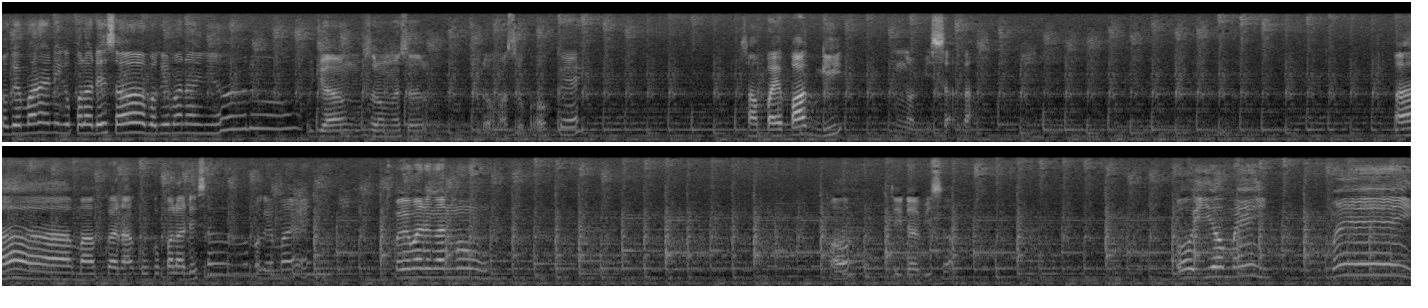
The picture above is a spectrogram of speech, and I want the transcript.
Bagaimana ini kepala desa? Bagaimana ini? Aduh Ujang sudah masuk. Sudah masuk. Oke. Sampai pagi. Nggak bisa lah ah maafkan aku kepala desa. Bagaimana bagaimana denganmu? Oh tidak bisa. Oh iya Mei. Mei.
